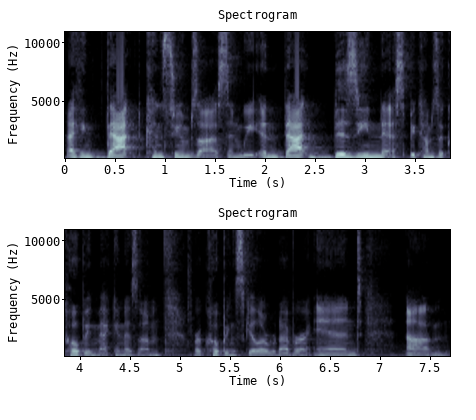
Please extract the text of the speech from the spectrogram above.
and I think that consumes us, and we and that busyness becomes a coping mechanism or a coping skill or whatever, and um,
